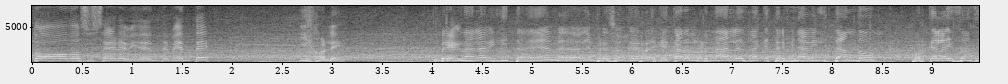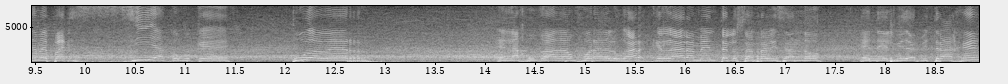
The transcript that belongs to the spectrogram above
todo su ser, evidentemente. Híjole, Bernal habilita, ¿eh? Me da la impresión que, que Carol Bernal es la que termina habilitando, porque a la distancia me parecía como que pudo haber en la jugada un fuera de lugar. Claramente lo están revisando en el videoarbitraje.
